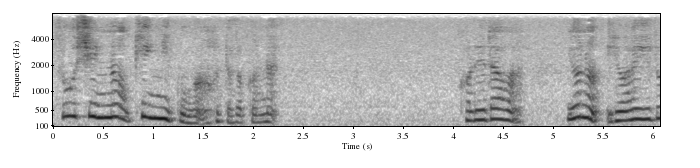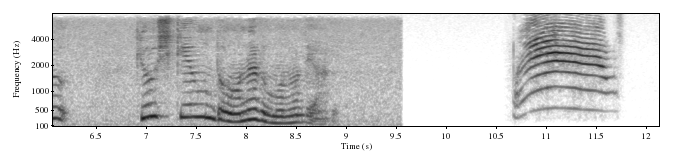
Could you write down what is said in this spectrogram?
送信の筋肉が働かない。これらは世のいわゆる旧式運動なるものである。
